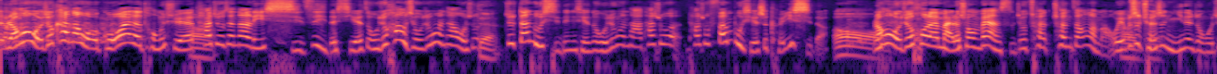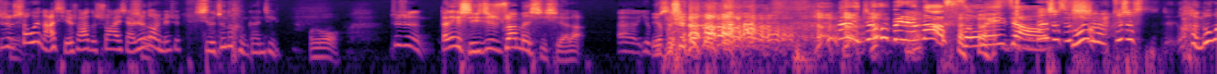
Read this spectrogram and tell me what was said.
然后我就看到我国外的同学，他就在那里洗自己的鞋子，我就好奇，我就问他，我说，就单独洗那个鞋子，我就问他，他说，他说帆布鞋是可以洗的。哦。然后我就后来买了双 Vans，就穿穿脏了嘛，我也不是全是泥那种，我就是稍微拿鞋刷子刷一下，扔到里面去，洗的真的很干净。哦。就是，但那个洗衣机是专门洗鞋的。呃，也不是，那你真会被人骂死，我跟你讲。但是所有就是很多外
